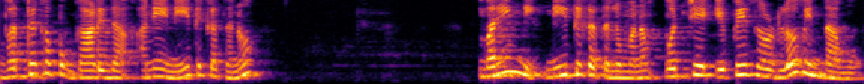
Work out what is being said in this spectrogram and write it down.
బద్ధకపు గాడిద అనే నీతి కథను మరిన్ని నీతి కథలు మనం వచ్చే ఎపిసోడ్లో విందాము.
